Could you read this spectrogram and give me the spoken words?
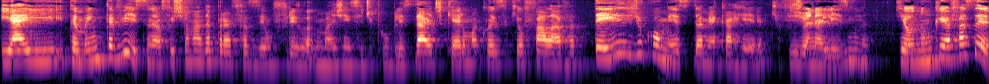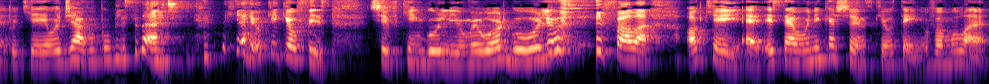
e aí também teve isso, né? Eu fui chamada para fazer um freela numa agência de publicidade, que era uma coisa que eu falava desde o começo da minha carreira, que eu fiz jornalismo, né? Que eu nunca ia fazer, porque eu odiava publicidade. e aí o que, que eu fiz? Tive que engolir o meu orgulho e falar: ok, é, essa é a única chance que eu tenho, vamos lá.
